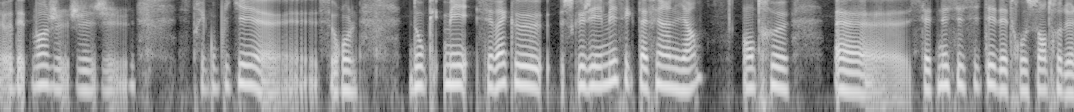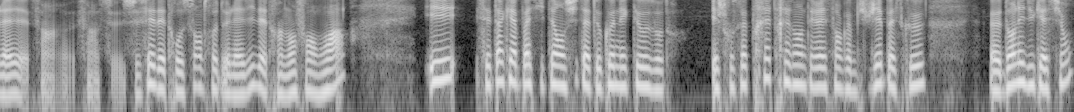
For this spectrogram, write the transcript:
Honnêtement, c'est très compliqué ce rôle. Donc, mais c'est vrai que ce que j'ai aimé, c'est que t'as fait un lien entre euh, cette nécessité d'être au centre de la, enfin, ce, fait d'être au centre de la vie, d'être un enfant roi, et cette incapacité ensuite à te connecter aux autres. Et je trouve ça très très intéressant comme sujet parce que euh, dans l'éducation,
